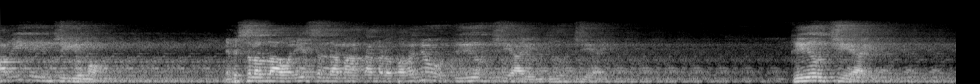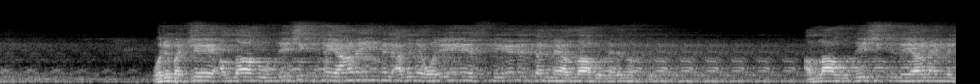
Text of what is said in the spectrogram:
മറിയുകയും ചെയ്യുമോ? നബി സല്ലല്ലാഹു അലൈഹി വസല്ലമ തങ്ങൾ പറഞ്ഞു തീർച്ചയായും തീർച്ചയായും. തീർച്ചയായും. ഒരു പക്ഷേ അള്ളാഹു ഉദ്ദേശിക്കുകയാണെങ്കിൽ അതിനെ ഒരേ സ്കേലിൽ തന്നെ അള്ളാഹു നിലനിർത്തും. അള്ളാഹു ഉദ്ദേശിക്കുകയാണെങ്കിൽ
